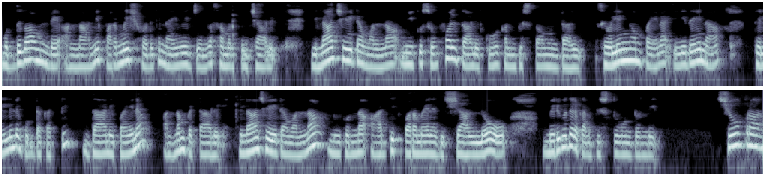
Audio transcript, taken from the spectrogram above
ముద్దగా ఉండే అన్నాన్ని పరమేశ్వరుడికి నైవేద్యంగా సమర్పించాలి. ఇలా చేయటం వల్ల మీకు సుఫలితాలు ఎక్కువ కనిపిస్తూ ఉంటాయి. శివలింగం పైన ఏదైనా తెల్లని గుడ్డ కట్టి దానిపైన అన్నం పెట్టాలి. ఇలా చేయటం వలన మీకున్న ఆర్థికపరమైన విషయాల్లో మెరుగుదల కనిపిస్తూ ఉంటుంది. శివపురాణ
